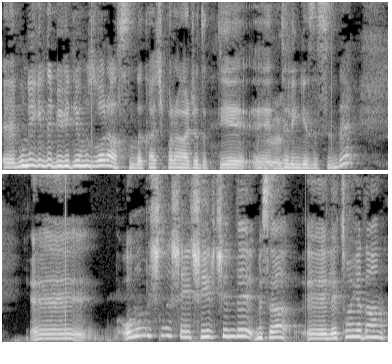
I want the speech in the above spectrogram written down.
Ee, bununla ilgili de bir videomuz var aslında kaç para harcadık diye e, Evet. Tallinn gezisinde. Ee, onun dışında şey, şehir içinde mesela e, Letonya'dan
